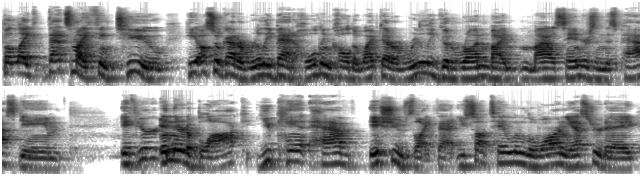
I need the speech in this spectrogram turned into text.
But like that's my thing too. He also got a really bad holding call that wiped out a really good run by Miles Sanders in this past game. If you're in there to block, you can't have issues like that. You saw Taylor Lewan yesterday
